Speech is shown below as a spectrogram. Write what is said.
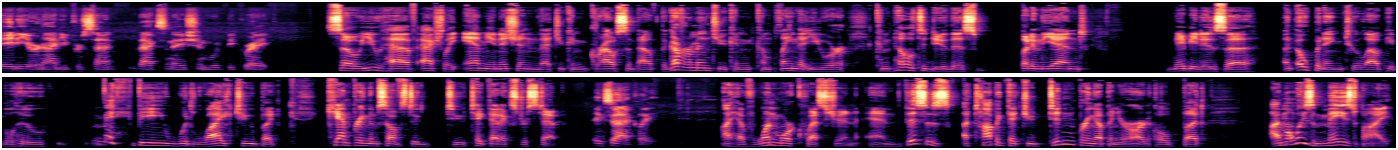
80 or 90% vaccination would be great. So you have actually ammunition that you can grouse about the government, you can complain that you were compelled to do this, but in the end, maybe it is a, uh, an opening to allow people who maybe would like to but can't bring themselves to to take that extra step. Exactly. I have one more question, and this is a topic that you didn't bring up in your article, but I'm always amazed by.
